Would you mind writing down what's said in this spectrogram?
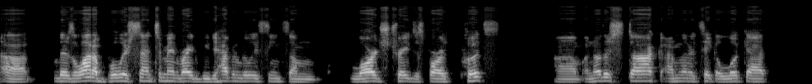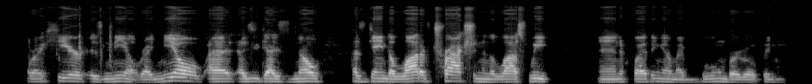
uh, there's a lot of bullish sentiment, right? We haven't really seen some large trades as far as puts. Um, another stock I'm going to take a look at right here is NIO, right? NIO, uh, as you guys know, has gained a lot of traction in the last week. And if I think I have my Bloomberg open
